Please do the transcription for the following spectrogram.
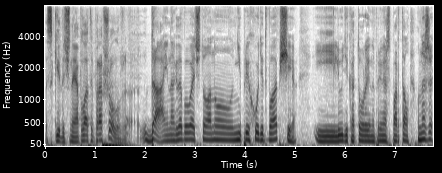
скидочной оплаты прошел уже. Да, иногда бывает, что оно не приходит вообще. И люди, которые, например, с портала... У нас же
